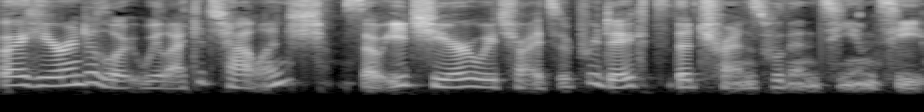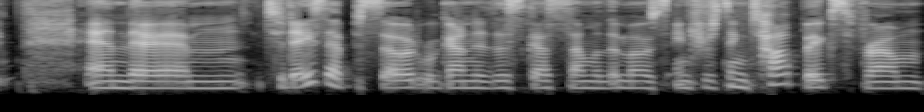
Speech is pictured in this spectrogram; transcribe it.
But here in Deloitte, we like a challenge. So each year we try to predict the trends within TMT. And um, today's episode, we're going to discuss some of the most interesting topics from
